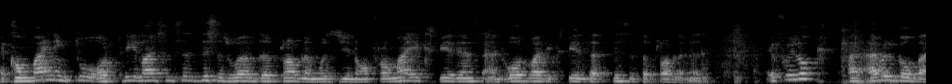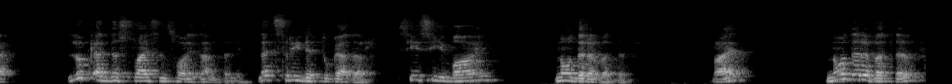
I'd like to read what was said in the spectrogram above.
uh, combining two or three licenses, this is where the problem was, you know, from my experience and worldwide experience, that this is the problem is. If we look, I, I will go back, look at this license horizontally. Let's read it together. CC by no derivative, right? No derivative,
